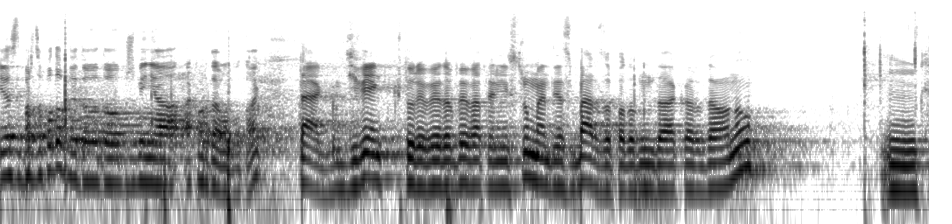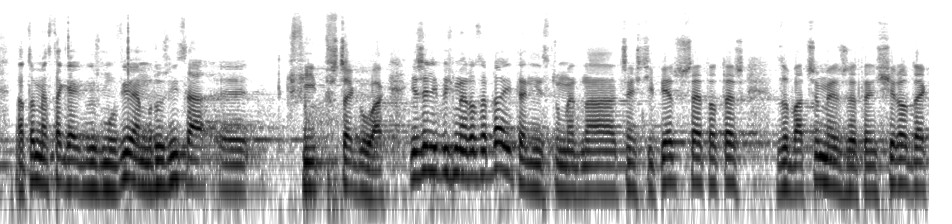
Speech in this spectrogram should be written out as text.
Jest bardzo podobny do, do brzmienia akordeonu, tak? Tak, dźwięk, który wydobywa ten instrument jest bardzo podobny do akordeonu. Mm, Natomiast tak jak już mówiłem, różnica y, tkwi w szczegółach. Jeżeli byśmy rozebrali ten instrument na części pierwsze, to też zobaczymy, że ten środek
